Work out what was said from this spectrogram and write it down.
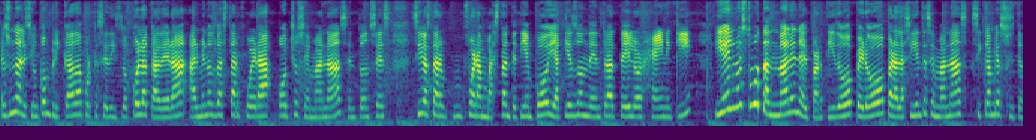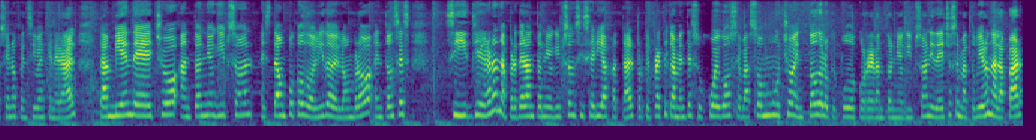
Es una lesión complicada porque se dislocó la cadera, al menos va a estar fuera 8 semanas, entonces sí va a estar fuera bastante tiempo y aquí es donde entra Taylor Heineke. Y él no estuvo tan mal en el partido, pero para las siguientes semanas sí cambia su situación ofensiva en general también, de hecho, Antonio Gibson está un poco dolido del hombro, entonces si llegaran a perder a Antonio Gibson sí sería fatal porque prácticamente su juego se basó mucho en todo lo que pudo correr Antonio Gibson y de hecho se mantuvieron a la par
